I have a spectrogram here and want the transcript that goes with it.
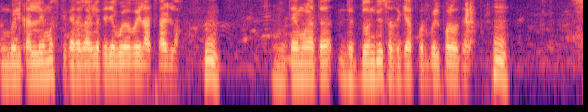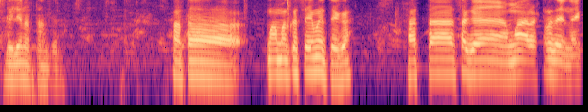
पण बैल काल लय मस्ती करायला लागला त्याच्यामुळे बैल आज काढला. हम्म, मग त्यामुळे आता द- दोन दिवसाचा गॅपवर बैल पळवत आहे हम्म. बैल येणार तांब्याला आता मामा कसं आहे माहिती आहे का? आता सगळ्या महाराष्ट्रात आहे ना एक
